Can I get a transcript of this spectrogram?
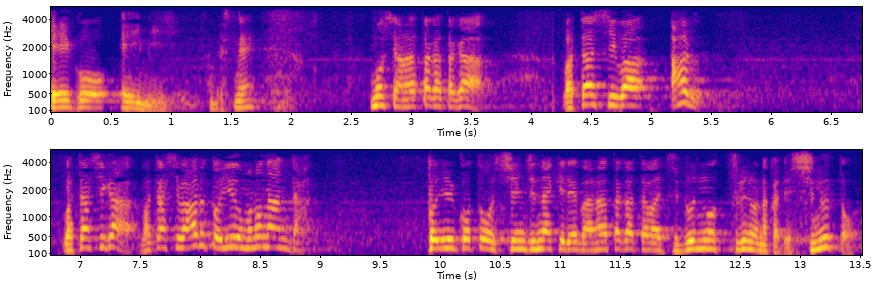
英語エイミーなんですね。もしあなた方が私はある私が私はあるというものなんだということを信じなければあなた方は自分の罪の中で死ぬと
